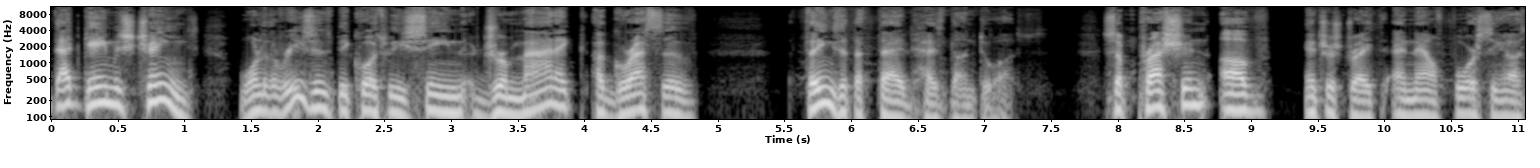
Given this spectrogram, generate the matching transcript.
that game has changed. One of the reasons because we've seen dramatic, aggressive things that the Fed has done to us. Suppression of interest rates and now forcing us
